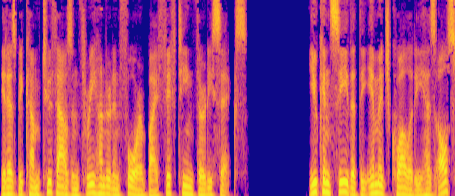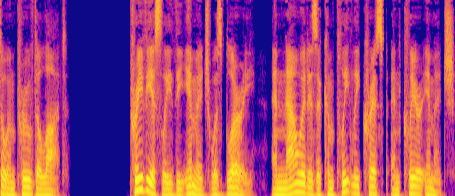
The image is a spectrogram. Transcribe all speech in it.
it has become 2304 by 1536. You can see that the image quality has also improved a lot. Previously the image was blurry, and now it is a completely crisp and clear image.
